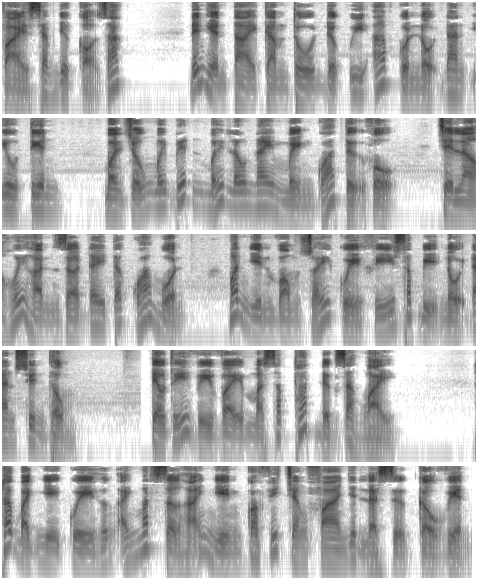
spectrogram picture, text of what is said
phải xem như cỏ rác. Đến hiện tại cảm thụ được uy áp của nội đan yêu tiên, bọn chúng mới biết bấy lâu nay mình quá tự phụ, chỉ là hối hận giờ đây đã quá muộn mắt nhìn vòng xoáy quỷ khí sắp bị nội đan xuyên thủng. Tiểu thúy vì vậy mà sắp thoát được ra ngoài. Hắc bạch nhị quỷ hướng ánh mắt sợ hãi nhìn qua phía trang pha như là sự cầu viện.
